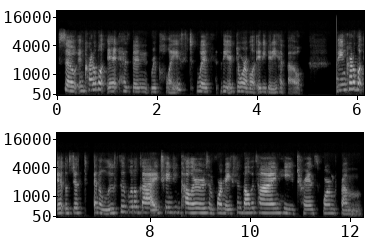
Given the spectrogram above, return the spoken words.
So Incredible It has been replaced with the adorable Itty Bitty Hippo. The Incredible It was just an elusive little guy, changing colors and formations all the time. He transformed from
